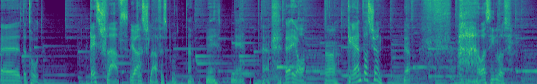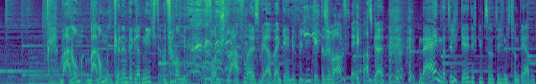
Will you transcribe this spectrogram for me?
äh, der Tod. des Schlafs, ja. Des Schlafes Bruder. Da. Nee, nee. Ja. Äh, ja. Ah, Gereimt war's schön. Ja. aber sinnlos. Warum, warum können wir gerade nicht vom, von Schlafen als Verb ein Genitiv bilden? Geht das überhaupt? Ich weiß gar nicht. Nein, natürlich, Genitiv gibt es natürlich nicht von Verben,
